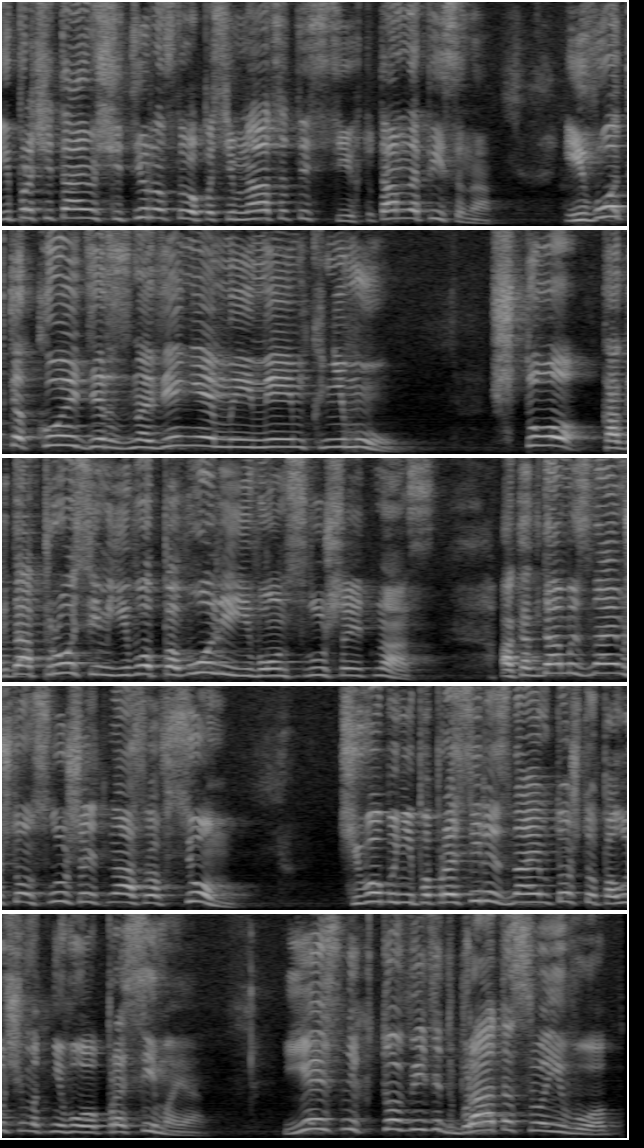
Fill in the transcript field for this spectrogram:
и прочитаем с 14 по 17 стих, то там написано, «И вот какое дерзновение мы имеем к Нему, что, когда просим Его по воле Его, Он слушает нас». А когда мы знаем, что Он слушает нас во всем, чего бы ни попросили, знаем то, что получим от Него просимое. Если кто видит брата своего,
